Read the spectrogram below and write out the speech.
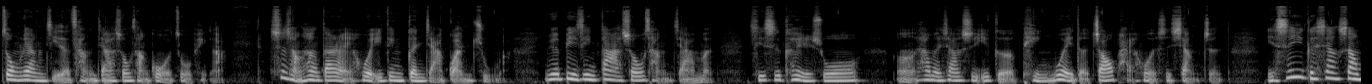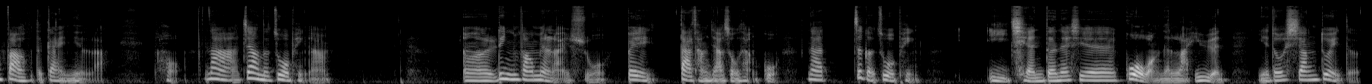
重量级的藏家收藏过的作品啊，市场上当然也会一定更加关注嘛，因为毕竟大收藏家们其实可以说，呃，他们像是一个品味的招牌或者是象征，也是一个向上 buff 的概念啦。好，那这样的作品啊，呃，另一方面来说，被大藏家收藏过，那这个作品以前的那些过往的来源也都相对的。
